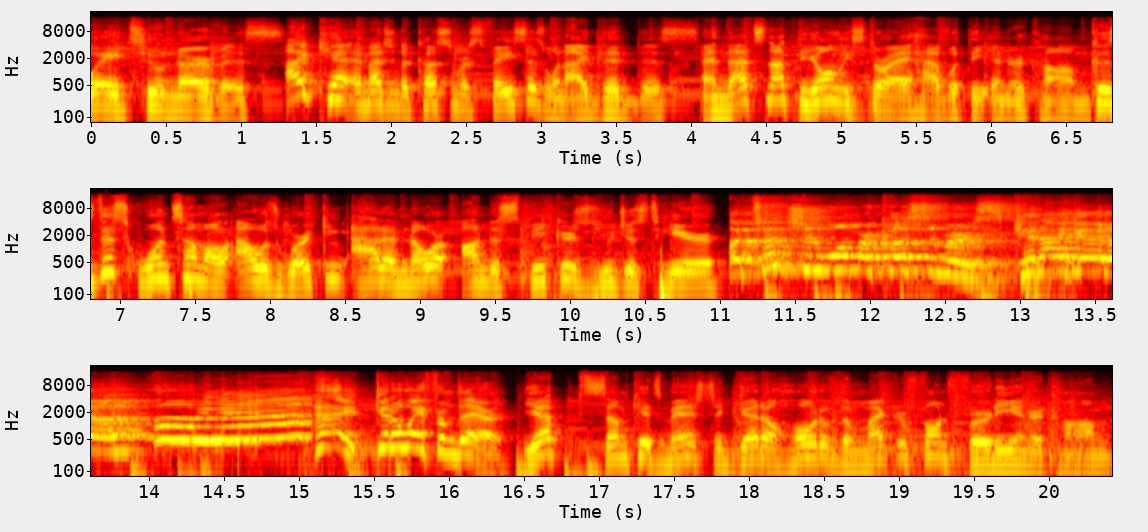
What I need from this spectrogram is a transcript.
way too nervous. I can't imagine the customers' faces when I did this. And that's not the only story I have with the intercom. Cause this one time while I was working, out of nowhere on the speakers, you just hear, Attention Walmart customers, can I get a, oh yeah? Hey, get away from there. Yep, some kids managed to get a hold of the microphone for the intercom.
